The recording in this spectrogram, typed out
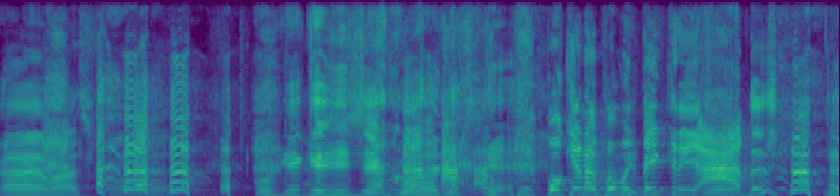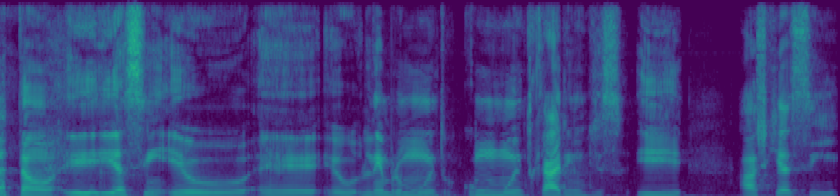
Ai, Márcio, pô, velho. Por que, que a gente é gordo? Porque nós fomos bem criados. Então, e, e assim, eu, é, eu lembro muito, com muito carinho disso. E acho que assim,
